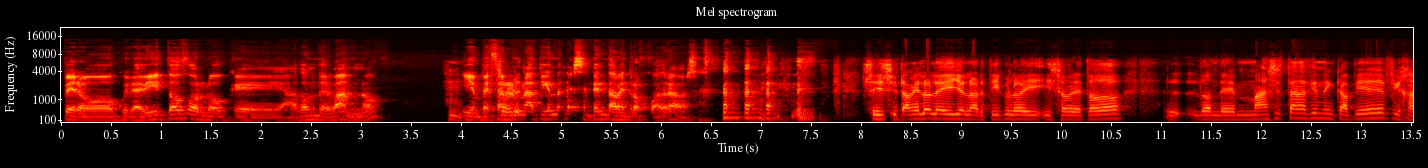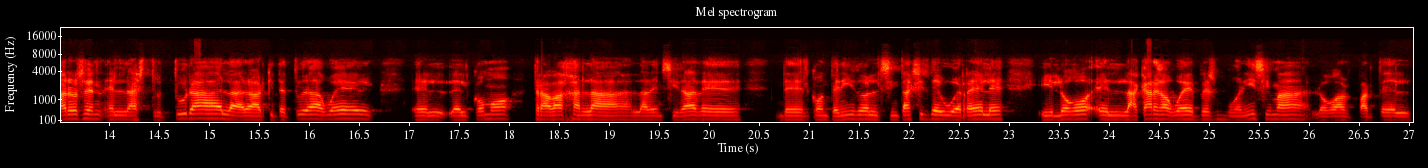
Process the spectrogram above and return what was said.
pero cuidadito con lo que, a dónde van, ¿no? Hmm. Y empezaron en una tienda de 70 metros cuadrados. sí, sí, también lo leí yo el artículo y, sobre todo donde más están haciendo hincapié, fijaros en, la estructura, la, arquitectura web, el, cómo trabajan la densidad de, del contenido, el sintaxis de URL y luego la carga web es buenísima, luego aparte el,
